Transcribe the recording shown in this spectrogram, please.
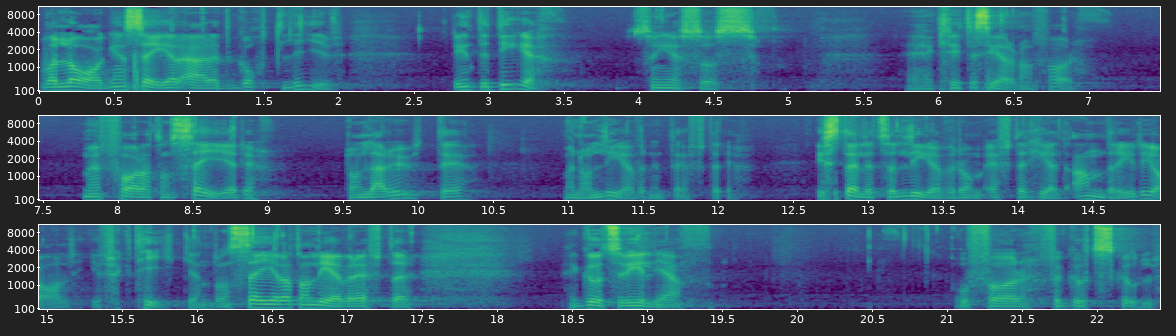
Vad lagen säger är ett gott liv. Det är inte det som Jesus eh, kritiserar dem för. Men för att de säger det. De lär ut det, men de lever inte efter det. Istället så lever de efter helt andra ideal i praktiken. De säger att de lever efter Guds vilja, och för, för Guds skull.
